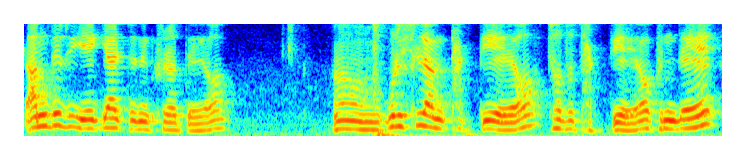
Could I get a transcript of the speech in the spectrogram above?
남들이 얘기할 때는 그러대요. 어, 우리 신랑 닭띠예요. 저도 닭띠예요. 근데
